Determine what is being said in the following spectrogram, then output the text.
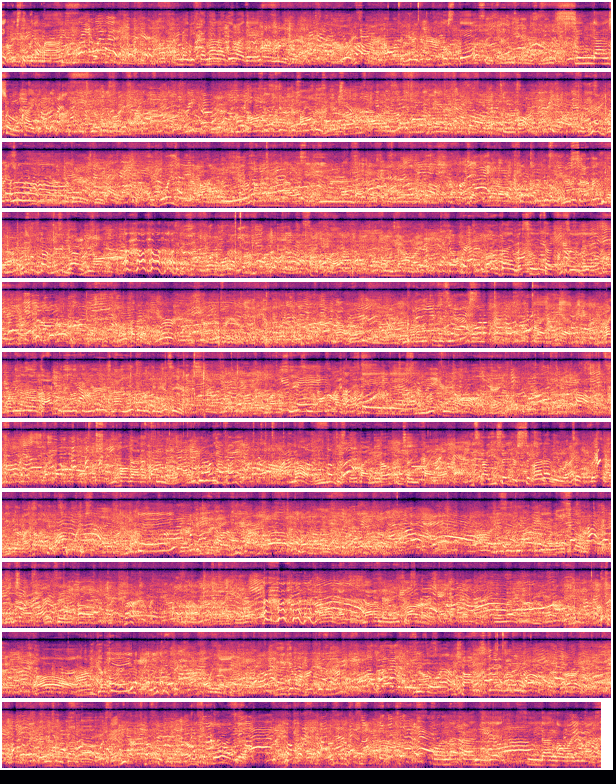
肉してくれます。アメリカならではです。そして診断書も書いてくれます。You said you're six. I mismo right? check pues ya digo más. Very good. All right, so you have one of the cut. な感じで診断が終わりました。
